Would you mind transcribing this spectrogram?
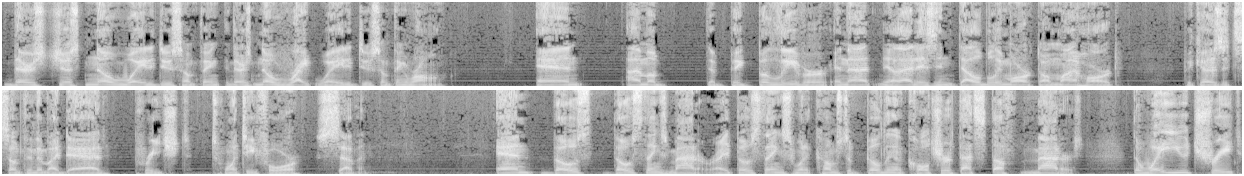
There's just no way to do something. There's no right way to do something wrong. And I'm a the big believer in that. You know, that is indelibly marked on my heart because it's something that my dad preached 24 7. And those those things matter, right? Those things when it comes to building a culture, that stuff matters. The way you treat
